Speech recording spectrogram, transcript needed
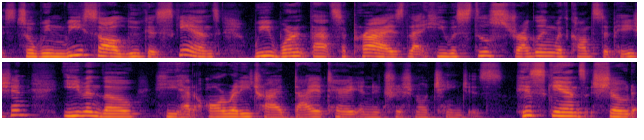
is. So when we saw Luca's scans, we weren't that surprised that he was still struggling with constipation, even though he had already tried dietary and nutritional changes. His scans showed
